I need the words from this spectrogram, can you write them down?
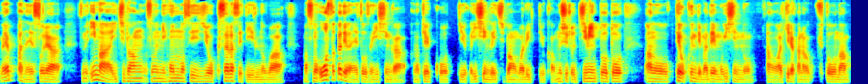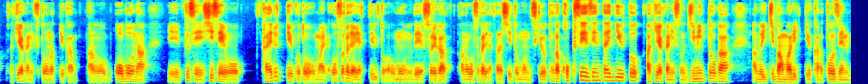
まあ、やっぱね、そりゃ、その今一番その日本の政治を腐らせているのは、まあ、その大阪ではね、当然維新があの結構っていうか、維新が一番悪いっていうか、むしろ自民党とあの手を組んでまでも維新のあの明らかな不当な、明らかに不当なっていうか、あの横暴な、えー、不正、姿勢を変えるっていうことを、まあ、大阪ではやっているとは思うので、それが、あの、大阪では正しいと思うんですけど、ただ国政全体で言うと、明らかにその自民党が、あの、一番悪いっていうか、当然、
